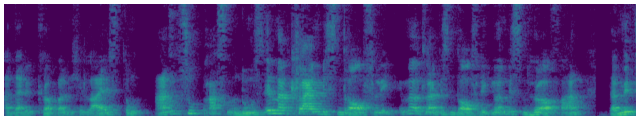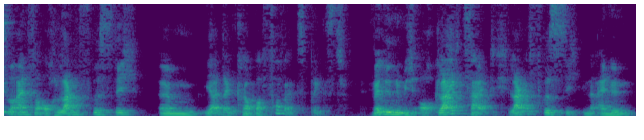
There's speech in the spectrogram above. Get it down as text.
an deine körperliche Leistung anzupassen und du musst immer ein klein bisschen drauflegen, immer ein klein bisschen drauflegen, immer ein bisschen höher fahren, damit du einfach auch langfristig ähm, ja, deinen Körper vorwärts bringst. Wenn du nämlich auch gleichzeitig langfristig in einem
